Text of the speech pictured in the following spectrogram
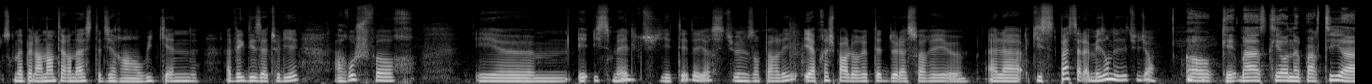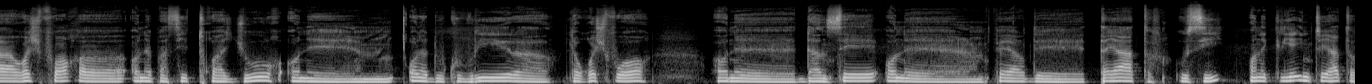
ce qu'on appelle un internat, c'est-à-dire un week-end avec des ateliers à Rochefort. Et, euh, Ismaël, tu y étais d'ailleurs, si tu veux nous en parler. Et après, je parlerai peut-être de la soirée euh, qui se passe à la maison des étudiants. Ok, parce qu'on est parti à Rochefort, euh, on est passé trois jours, on, est, euh, on a découvert le Rochefort, on est dansé, on est faire des théâtres aussi. On a créé un théâtre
